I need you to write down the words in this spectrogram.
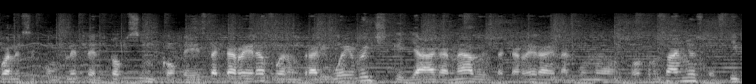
cuales se completa el top 5 de esta carrera fueron Gary Weyrich, que ya ha ganado esta carrera en algunos otros años, Steve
